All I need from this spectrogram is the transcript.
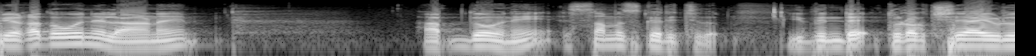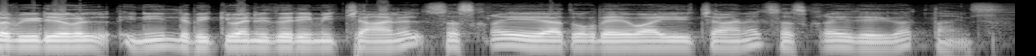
പിറതോനിലാണ് അബ്ദോനെ സംസ്കരിച്ചത്. ഇതിന്റെ തുടർച്ചയായുള്ള വീഡിയോകൾ ഇനിയും ലഭിക്കുവാൻ ഇതുവരെയും ഈ ചാനൽ സബ്സ്ക്രൈബ് ചെയ്യാത്തവർ ദയവായി ഈ ചാനൽ സബ്സ്ക്രൈബ് ചെയ്യുക. താങ്ക്സ്.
